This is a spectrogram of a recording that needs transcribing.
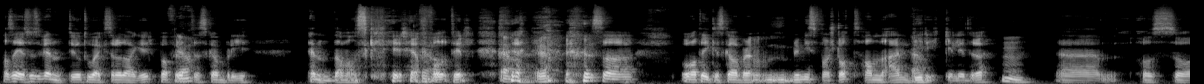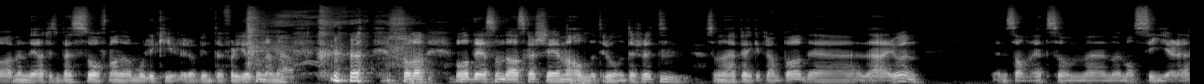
Altså, Jesus venter jo to ekstra dager bare for Ja. at det skal bli enda vanskeligere å få det til. Ja, ja. så, og at det ikke skal bli, bli misforstått. Han er virkelig død. Mm. Uh, så, men det at liksom jeg så for meg det var molekyler og begynte å fly og sånn Ja. og, og det som da skal skje med alle troende til slutt, Mm. som det her peker fram på, det, det er jo en, en sannhet som eh, når man sier det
